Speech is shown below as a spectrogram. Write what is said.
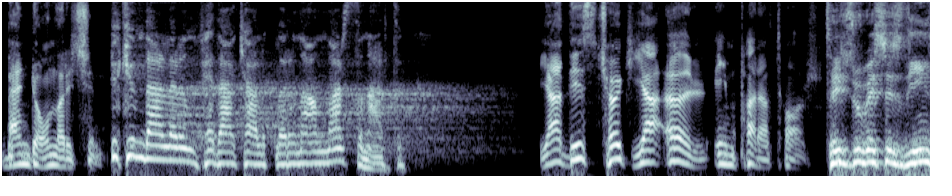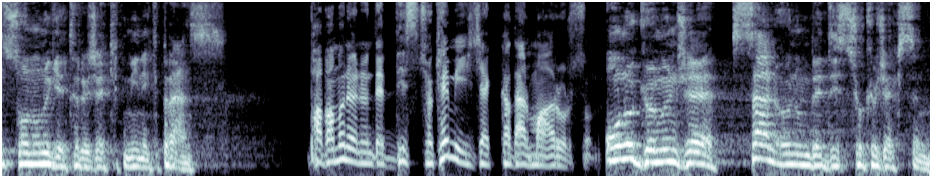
Ben de onlar için. Hükümdarların fedakarlıklarını anlarsın artık. Ya diz çök ya öl imparator. Tecrübesizliğin sonunu getirecek minik prens. Babamın önünde diz çökemeyecek kadar mağrursun. Onu gömünce sen önümde diz çökeceksin.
